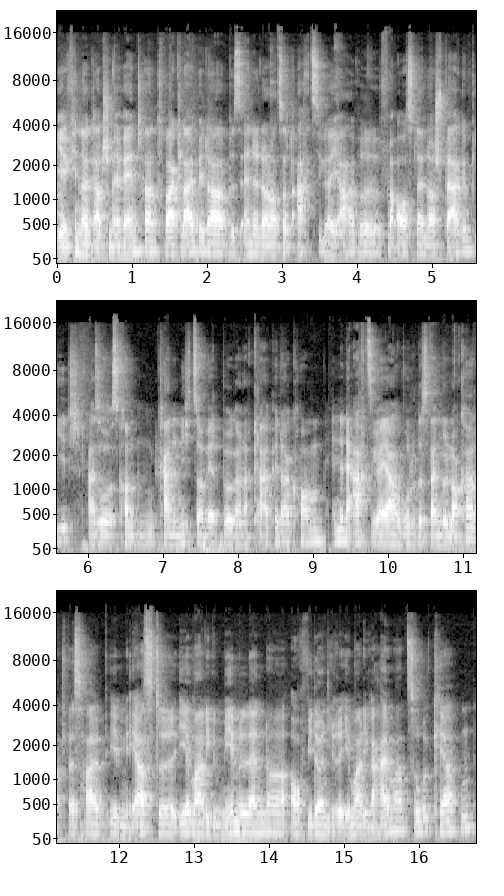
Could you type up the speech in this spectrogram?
Wie Herr Kindler gerade schon erwähnt hat, war Klaipeda bis Ende der 1980er Jahre für Ausländer Sperrgebiet. Also es konnten keine Nicht-Sowjetbürger nach Klaipeda kommen. Ende der 80er Jahre wurde das dann gelockert, weshalb eben erste ehemalige Memelländer auch wieder in ihre ehemalige Heimat zurückkehrten.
